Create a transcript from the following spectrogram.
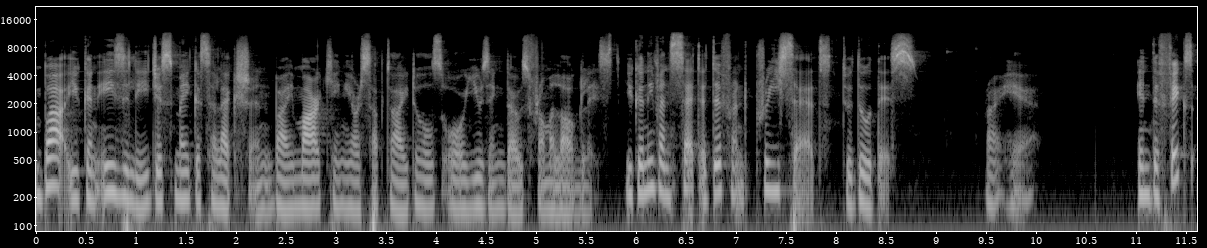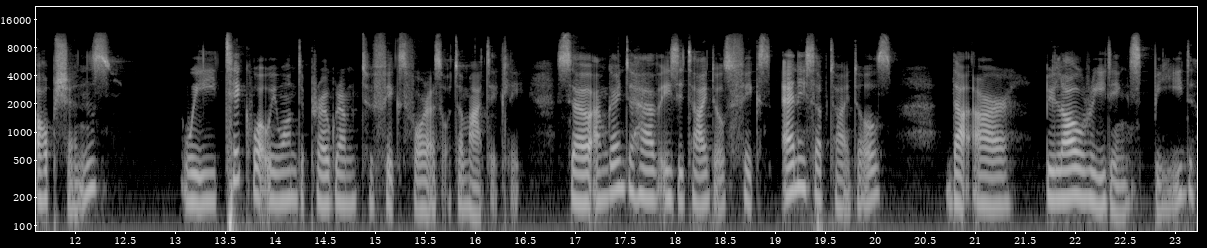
but you can easily just make a selection by marking your subtitles or using those from a log list. You can even set a different preset to do this right here. In the fix options, we tick what we want the program to fix for us automatically. So I'm going to have EZTitles fix any subtitles that are below reading speed.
